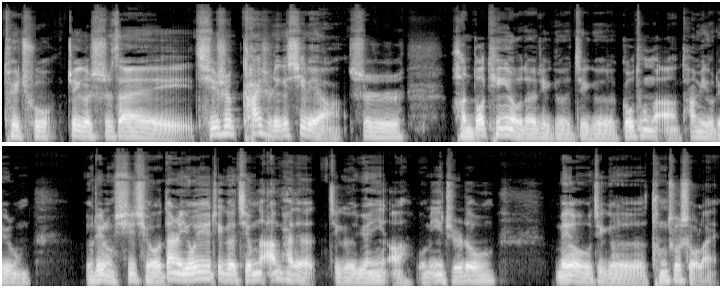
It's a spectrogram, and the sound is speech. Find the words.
推出。这个是在其实开始这个系列啊，是很多听友的这个这个沟通的啊，他们有这种有这种需求，但是由于这个节目的安排的这个原因啊，我们一直都没有这个腾出手来。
